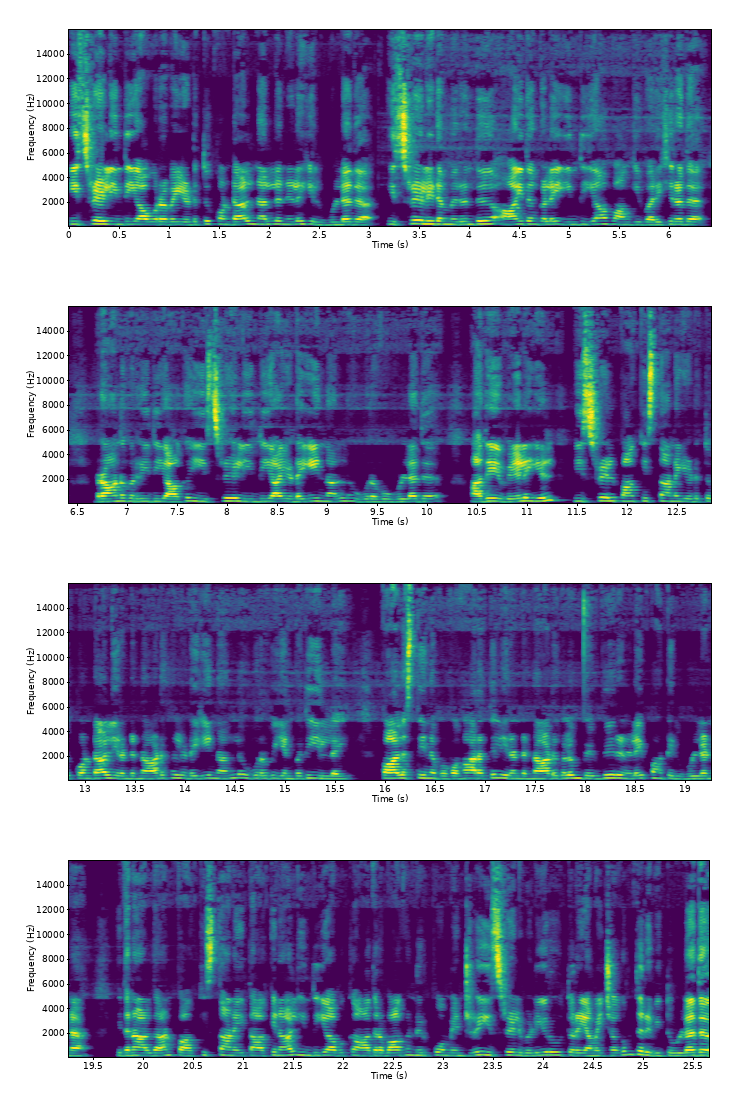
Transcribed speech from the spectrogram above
இஸ்ரேல் இந்தியா உறவை எடுத்துக்கொண்டால் நல்ல நிலையில் உள்ளது. இஸ்ரேலிடமிருந்து ஆயுதங்களை இந்தியா வாங்கி வருகிறது. ராணுவ ரீதியாக இஸ்ரேல் இந்தியா இடையே நல்ல உறவு உள்ளது. அதே வேளையில் இஸ்ரேல் பாகிஸ்தானை எடுத்துக்கொண்டால் இரண்டு நாடுகளிடையே நல்ல உறவு என்பது இல்லை. பாலஸ்தீன விவகாரத்தில் இரண்டு நாடுகளும் வெவ்வேறு நிலைப்பாட்டில் உள்ளன. இதனால்தான் பாகிஸ்தானை தாக்கினால் இந்தியாவுக்கு ஆதரவாக நிற்போம் என்று இஸ்ரேல் வெளியுறவுத்துறை அமைச்சகம் தெரிவித்துள்ளது.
